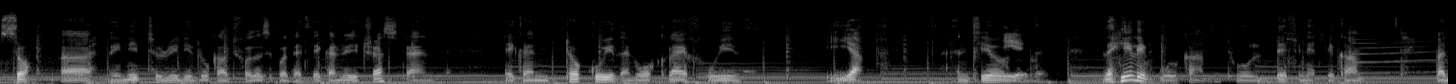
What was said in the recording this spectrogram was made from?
So uh, they need to really look out for those people that they can really trust and they can talk with and walk life with. Yep. Until Yeah. the, the healing will come. It will definitely come. But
